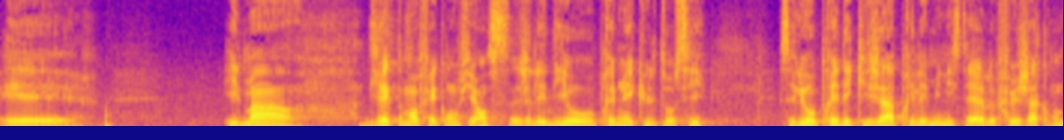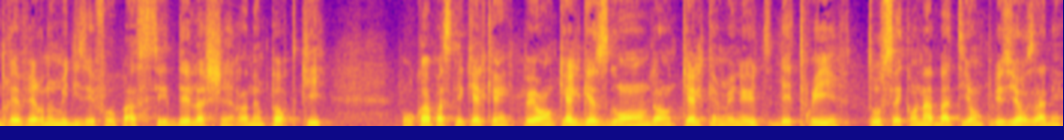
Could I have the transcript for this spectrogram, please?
Et il m'a directement fait confiance. Je l'ai dit au premier culte aussi. C'est lui auprès de qui j'ai appris les ministères. Le feu Jacques-André Vernon me disait il ne faut pas céder la chair à n'importe qui. Pourquoi? Parce que quelqu'un peut en quelques secondes, en quelques minutes, détruire tout ce qu'on a bâti en plusieurs années.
